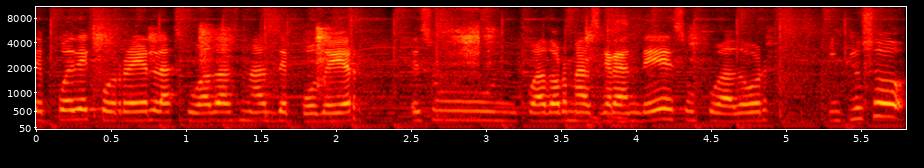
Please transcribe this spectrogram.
te puede correr las jugadas más de poder es un jugador más grande, es un jugador incluso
